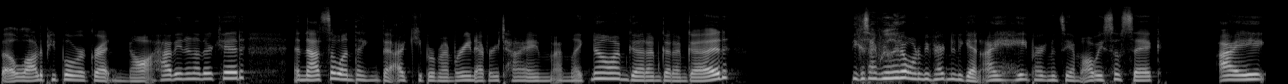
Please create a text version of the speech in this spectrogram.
but a lot of people regret not having another kid. And that's the one thing that I keep remembering every time I'm like, no, I'm good, I'm good, I'm good. Because I really don't want to be pregnant again. I hate pregnancy. I'm always so sick. I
